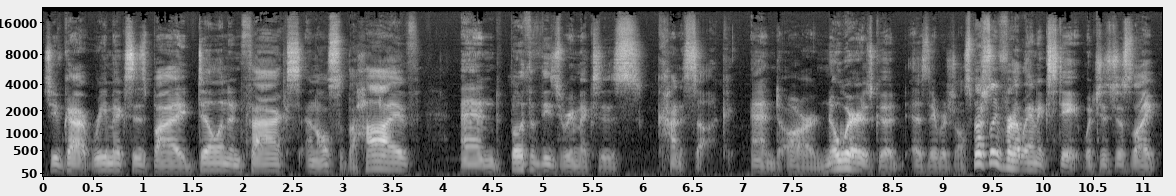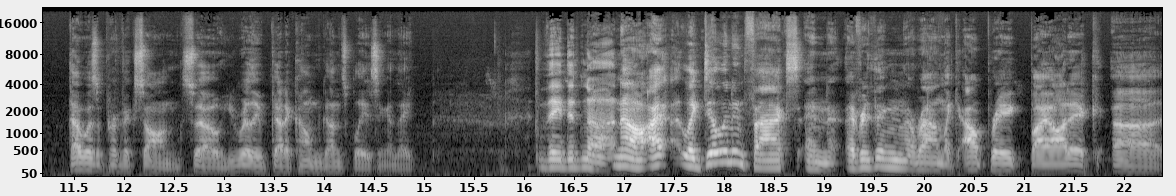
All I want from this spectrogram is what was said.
So you've got remixes by Dylan and Facs and also The Hive. And both of these remixes kind of suck and are nowhere as good as the original, especially for Atlantic State, which is just like, that was a perfect song. So you really got to come guns blazing, and they They did not. no, I like Dylan and Facs and everything around like Outbreak, Biotic, uh,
